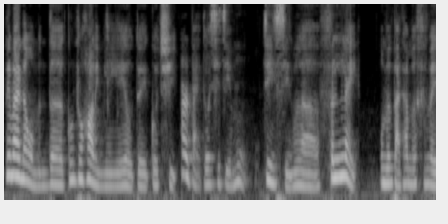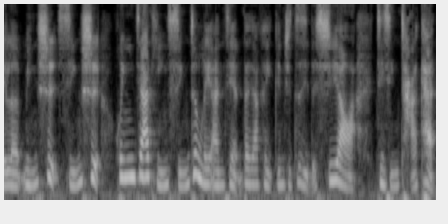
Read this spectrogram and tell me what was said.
另外呢，我们的公众号里面也有对过去二百多期节目进行了分类，我们把它们分为了民事、刑事、婚姻家庭、行政类案件，大家可以根据自己的需要啊进行查看。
